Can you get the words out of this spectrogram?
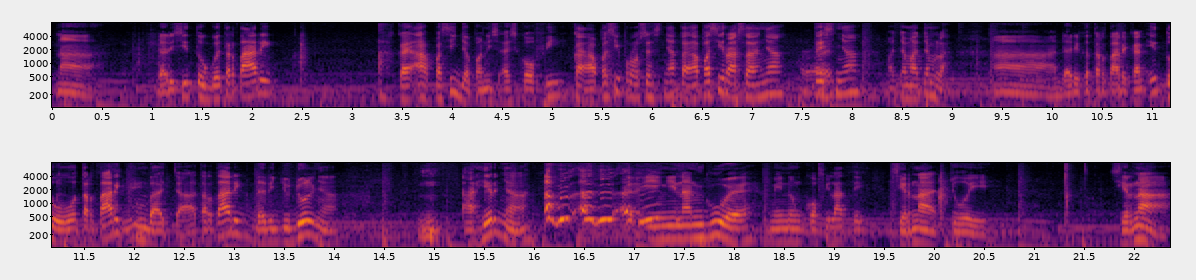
Nah, dari situ gue tertarik. ah kayak apa sih Japanese ice coffee kayak apa sih prosesnya kayak apa sih rasanya Alright. taste-nya macam-macam lah nah dari ketertarikan itu tertarik Si. membaca tertarik dari judulnya akhirnya keinginan gue minum kopi latte. Sirna cuy. Sirna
